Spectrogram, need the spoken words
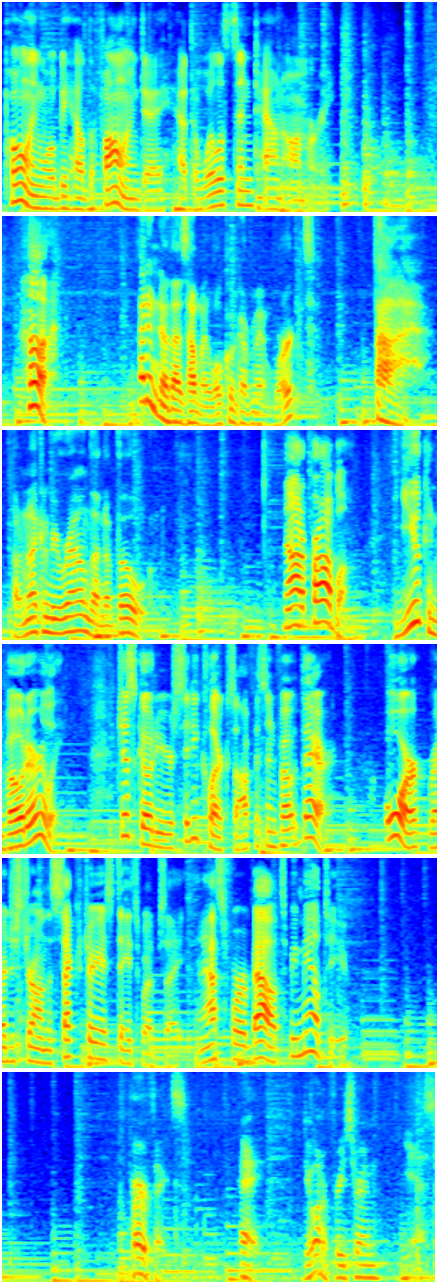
Polling will be held the following day at the Williston Town Armory. Huh. I didn't know that's how my local government worked. Ah, but I'm not gonna be around then to vote. Not a problem. You can vote early. Just go to your city clerk's office and vote there. Or register on the Secretary of State's website and ask for a ballot to be mailed to you. Perfect. Hey, do you want a freeze frame? Yes.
